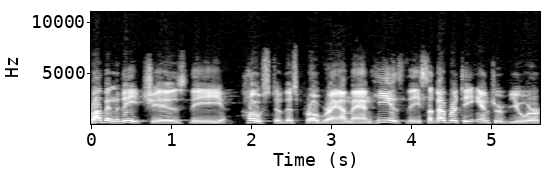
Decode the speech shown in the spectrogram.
Robin Leach is the host of this program, and he is the celebrity interviewer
